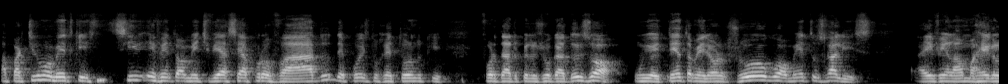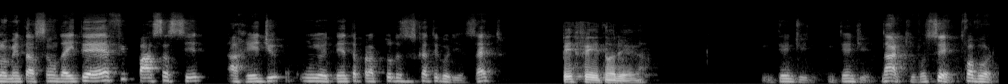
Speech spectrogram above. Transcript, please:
A partir do momento que, se eventualmente vier a ser aprovado, depois do retorno que for dado pelos jogadores, ó, 1,80 melhor jogo, aumenta os ralis aí vem lá uma regulamentação da ITF, passa a ser a rede 1,80 para todas as categorias, certo? Perfeito, Noriega. Entendi, entendi. Narc, você, por favor.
